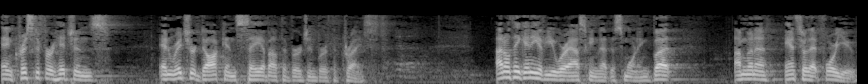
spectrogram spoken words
and Christopher Hitchens and Richard Dawkins say about the virgin birth of Christ. I don't think any of you were asking that this morning, but I'm going to answer that for you.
